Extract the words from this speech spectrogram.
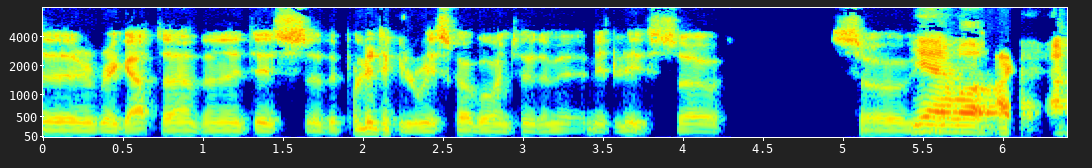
uh, regatta than it is uh, the political risk of going to the Middle East. So, so yeah, yeah. well, I,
